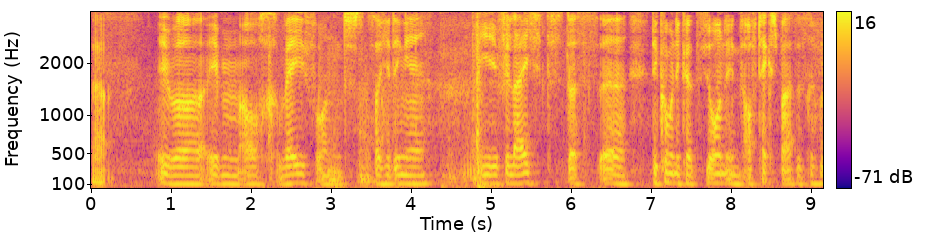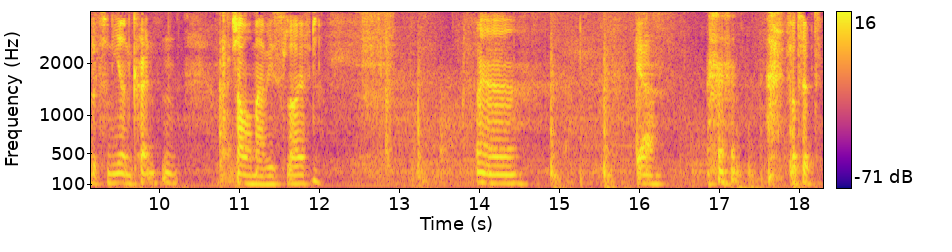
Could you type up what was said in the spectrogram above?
Ja. Über eben auch Wave und solche Dinge, die vielleicht das, äh, die Kommunikation in, auf Textbasis revolutionieren könnten. Schauen wir mal, wie es läuft. Äh, ja. Vertippt.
